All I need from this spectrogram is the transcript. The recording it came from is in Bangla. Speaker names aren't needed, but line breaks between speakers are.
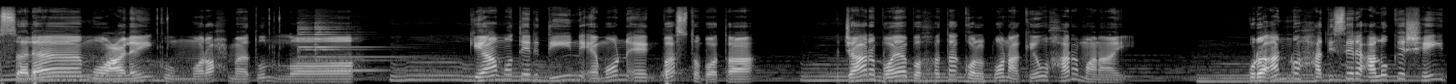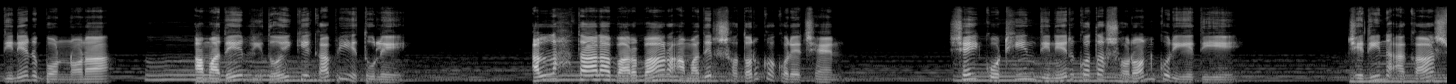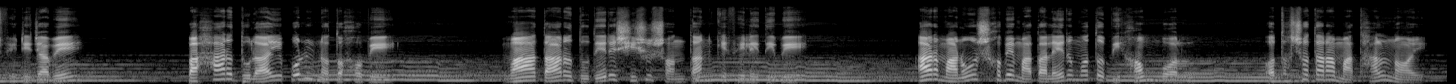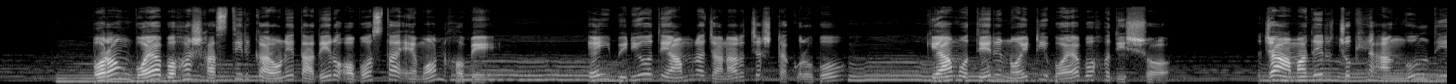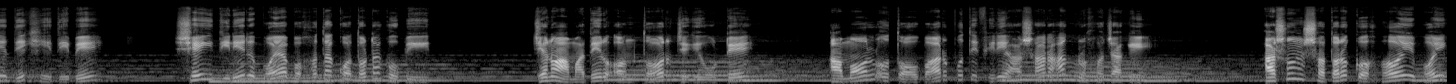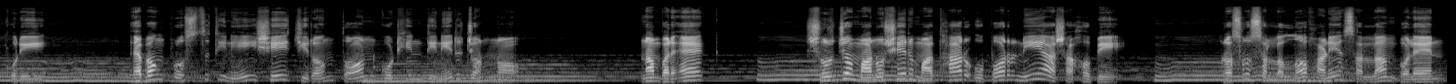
আসসালামু আলাইকুম রহমতুল্লাহ কেয়ামতের দিন এমন এক বাস্তবতা, যার ভয়াবহতা কল্পনাকেও হার মানায়। কোরআন হাদিসের আলোকে সেই দিনের বর্ণনা আমাদের হৃদয়কে কাঁপিয়ে তোলে। আল্লাহ তাআলা বারবার আমাদের সতর্ক করেছেন, সেই কঠিন দিনের কথা স্মরণ করিয়ে দিয়ে। যেদিন আকাশ ফেটে যাবে পাহাড় দুলায় পরিণত হবে। মা তার দুধের শিশু সন্তানকে ফেলে দিবে। আর মানুষ হবে মাতালের মতো বিহম্বল, অথচ তারা মাথাল নয়। বরং ভয়াবহ শাস্তির কারণে তাদের অবস্থা এমন হবে। এই ভিডিওতে আমরা জানার চেষ্টা করব, কেয়ামতের নয়টি ভয়াবহ দৃশ্য, যা আমাদের চোখে আঙ্গুল দিয়ে দেখিয়ে দিবে। সেই দিনের ভয়াবহতা কতটা গভীর? যেন আমাদের অন্তর জেগে ওঠে, আমল ও তওবার পথে ফিরে আসার আগ্রহ জাগে। আসুন সতর্ক হয় ভয় করি এবং প্রস্তুতি নেই সেই চিরন্তন কঠিন দিনের জন্য। নাম্বার এক, সূর্য মানুষের মাথার উপর নিয়ে আসা হবে। রসুল সাল্লাহ সাল্লাম বলেন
